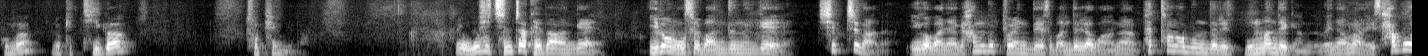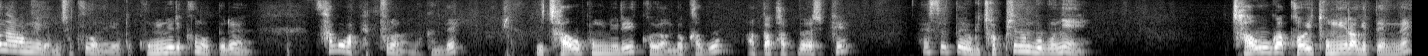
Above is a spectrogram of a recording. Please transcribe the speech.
보면 이렇게 D가 접힙니다. 옷이 진짜 대단한 게 이런 옷을 만드는 게 쉽지가 않아요. 이거 만약에 한국 브랜드에서 만들려고 하면 패터너 분들이 못 만들게 합니다. 왜냐하면 사고 날 확률이 엄청 크거든요. 이렇게 곡률이 큰 옷들은 사고가 100% 납니다. 근데 이 좌우 곡률이 거의 완벽하고 아까 봤다시피 했을 때 여기 접히는 부분이 좌우가 거의 동일하기 때문에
